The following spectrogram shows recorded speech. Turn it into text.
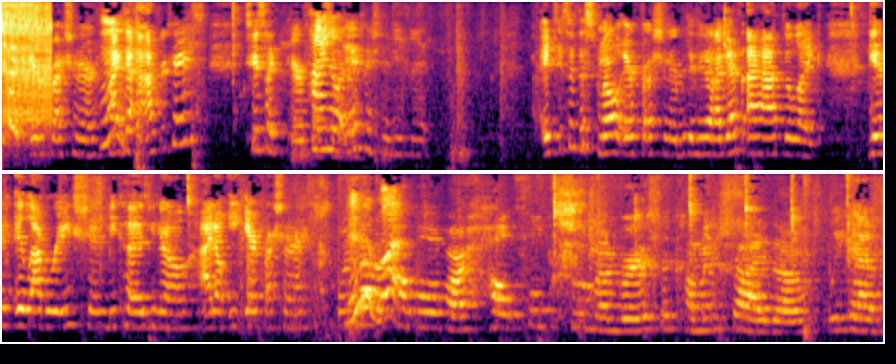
like air freshener. It the smell of air freshener because you know I guess I have to like give elaboration because you know I don't eat air freshener. We have a couple of our helpful crew members to come and try them. We have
